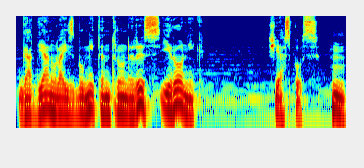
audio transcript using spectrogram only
Gardianul a izbucnit într-un râs ironic și i-a spus, hm,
